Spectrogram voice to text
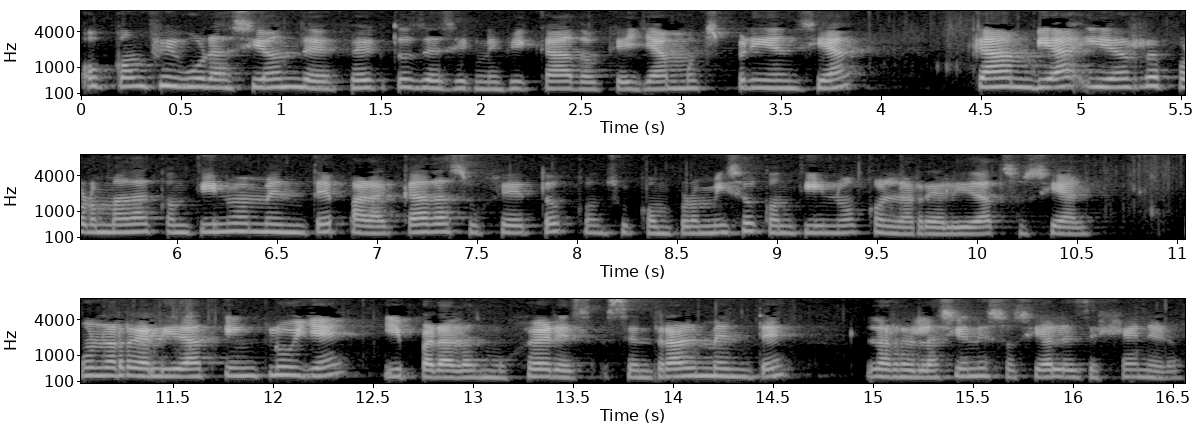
o configuración de efectos de significado que llamo experiencia cambia y es reformada continuamente para cada sujeto con su compromiso continuo con la realidad social, una realidad que incluye, y para las mujeres centralmente, las relaciones sociales de género.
